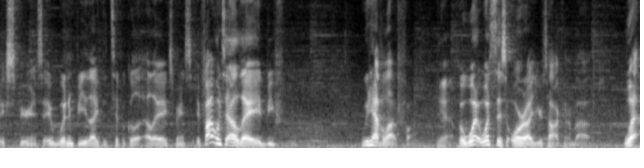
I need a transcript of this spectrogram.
experience. It wouldn't be like the typical LA experience. If I went to LA, it'd be we'd have a lot of fun. yeah. But what what's this aura you're talking about? What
